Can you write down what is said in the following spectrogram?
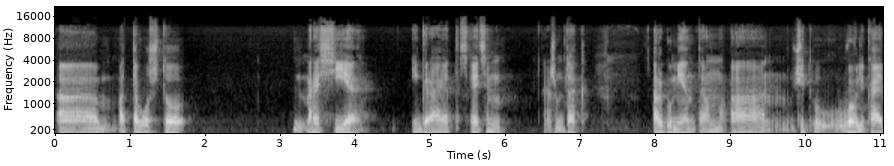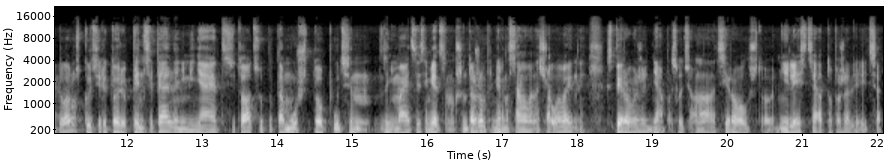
от того, что Россия играет с этим, скажем так, аргументом, а, вовлекая белорусскую территорию, принципиально не меняет ситуацию, потому что Путин занимается этим ядерным шантажом примерно с самого начала войны. С первого же дня, по сути, он анонсировал, что не лезьте, а то пожалеете,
